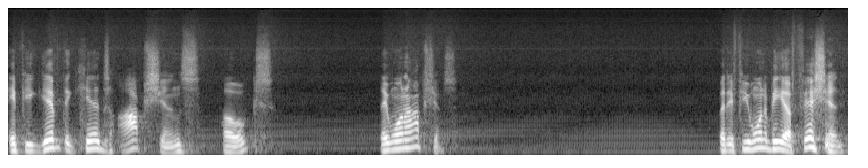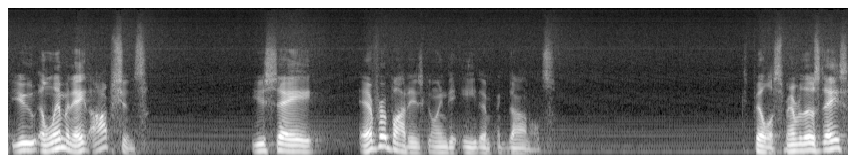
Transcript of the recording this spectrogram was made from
If you give the kids options, folks, they want options. But if you want to be efficient, you eliminate options. You say, everybody's going to eat at McDonald's. Phyllis, remember those days?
